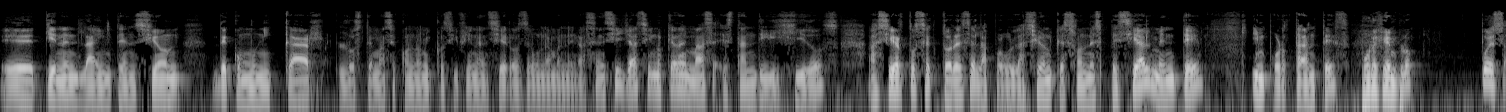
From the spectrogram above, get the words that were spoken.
eh, tienen la intención de comunicar los temas económicos y financieros de una manera sencilla, sino que además están dirigidos a ciertos sectores de la población que son especialmente importantes, Por ejemplo, pues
